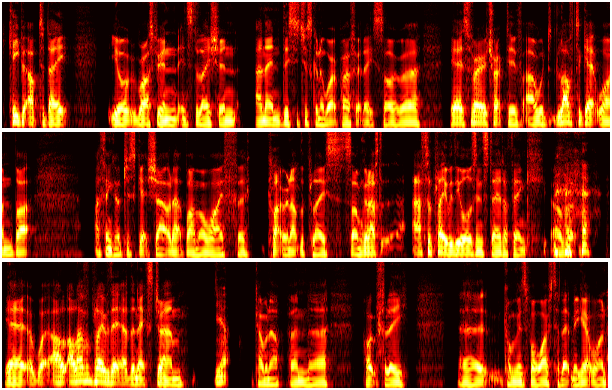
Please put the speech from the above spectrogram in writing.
keep it up to date your raspbian installation and then this is just going to work perfectly so uh, yeah it's very attractive i would love to get one but i think i'd just get shouted at by my wife for cluttering up the place so i'm going to have to have to play with yours instead i think uh, yeah, I'll, I'll have a play with it at the next jam. Yeah, coming up, and uh, hopefully uh, convince my wife to let me get one.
